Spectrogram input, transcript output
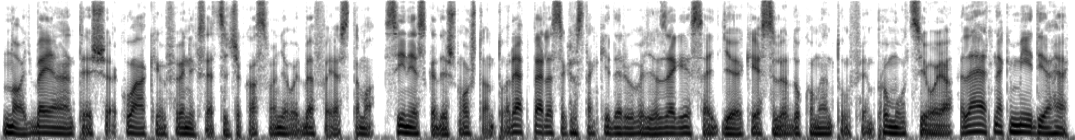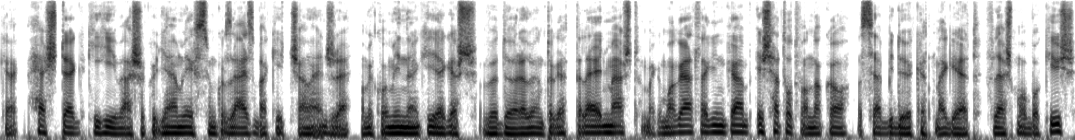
nagy bejelentések. Joaquin Phoenix egyszer csak azt mondja, hogy befejeztem a színészkedést, mostantól rapper leszek, aztán kiderül, hogy az egész egy készülő dokumentumfilm promóciója. Lehetnek média hackek, hashtag kihívások, ugye emlékszünk az Ice Bucket Challenge-re, amikor mindenki jeges vödörrel öntögette le egymást, meg magát leginkább, és hát ott vannak a, a szebb időket megélt flashmobok is.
